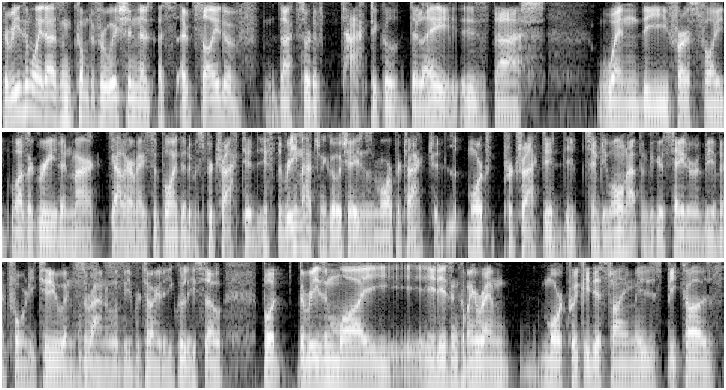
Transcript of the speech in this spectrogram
The reason why it hasn't come to fruition outside of that sort of tactical delay is that when the first fight was agreed, and Mark Gallagher makes the point that it was protracted. If the rematch negotiations are more protracted, more protracted, it simply won't happen because Taylor will be about forty-two and Serrano will be retired equally. So, but the reason why it isn't coming around more quickly this time is because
